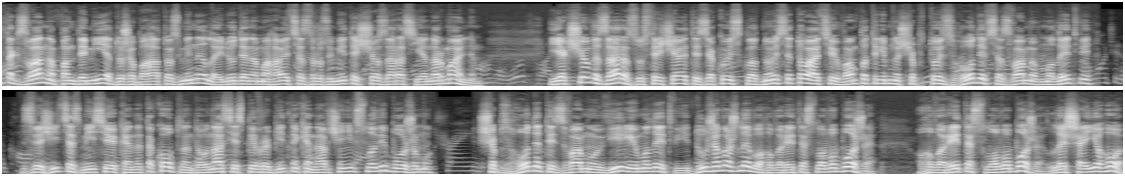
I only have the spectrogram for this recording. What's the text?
так звана пандемія дуже багато змінила, і люди намагаються зрозуміти, що зараз є нормальним. І якщо ви зараз зустрічаєтесь з якоюсь складною ситуацією, вам потрібно, щоб хтось згодився з вами в молитві. Зв'яжіться з місією Кеннета Копленда. У нас є співробітники, навчені в Слові Божому, щоб згодитись з вами у вірі і молитві. І дуже важливо говорити Слово Боже, говорити Слово Боже, лише його,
